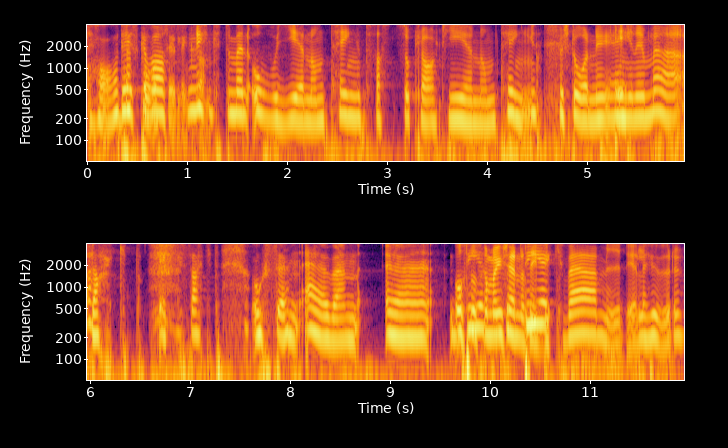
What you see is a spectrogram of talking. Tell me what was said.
man har Det ska vara sig, liksom. snyggt men ogenomtänkt fast såklart genomtänkt. Förstår ni? Hänger ni med? Exakt, exakt. Och sen även... Eh, Och så ska man ju känna sig det- bekväm i det, eller hur?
